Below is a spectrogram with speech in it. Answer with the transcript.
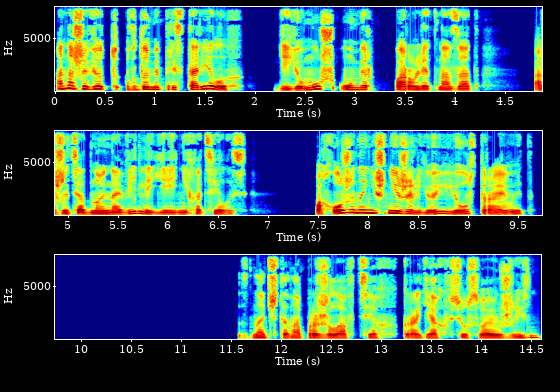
Она живет в доме престарелых, ее муж умер пару лет назад, а жить одной на вилле ей не хотелось. Похоже, нынешнее жилье ее устраивает. Значит, она прожила в тех краях всю свою жизнь?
